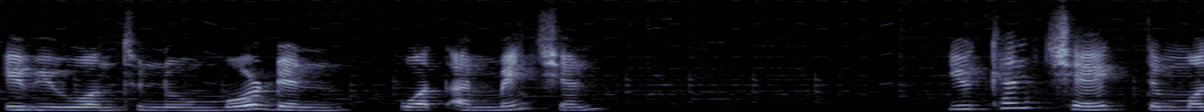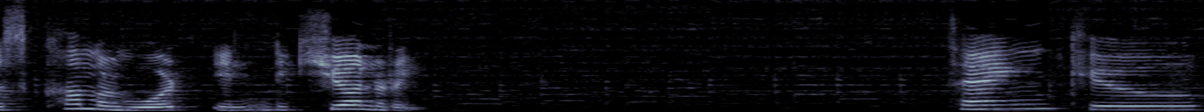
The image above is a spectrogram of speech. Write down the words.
If you want to know more than what I mentioned, you can check the most common word in dictionary. Thank you.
